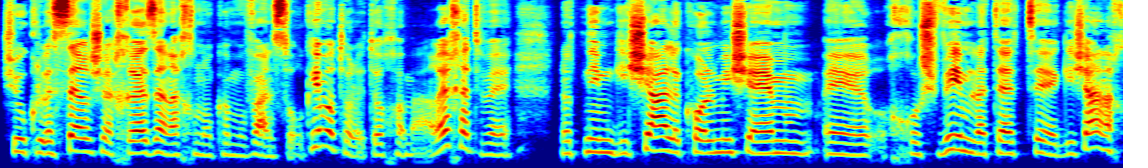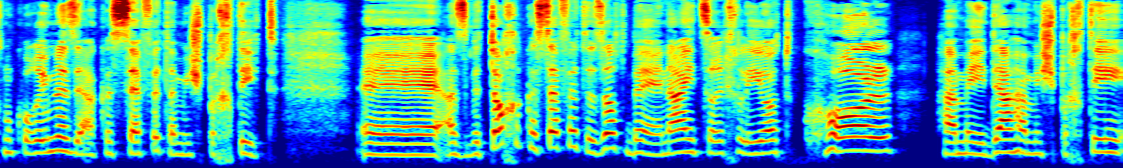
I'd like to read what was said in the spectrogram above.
שהוא קלסר שאחרי זה אנחנו כמובן סורקים אותו לתוך המערכת ונותנים גישה לכל מי שהם אה, חושבים לתת גישה, אנחנו קוראים לזה הכספת המשפחתית. אז בתוך הכספת הזאת בעיניי צריך להיות כל המידע המשפחתי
